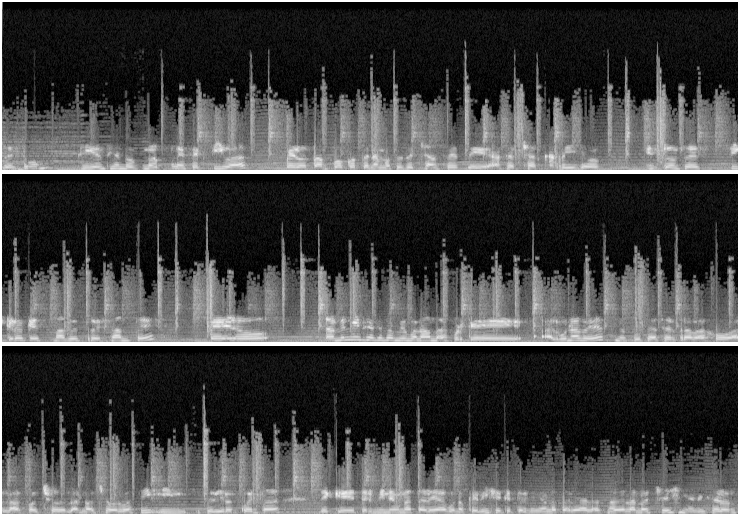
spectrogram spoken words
de Zoom siguen siendo no tan efectivas, pero tampoco tenemos ese chance de hacer chascarrillos. Entonces, sí creo que es más estresante, pero también mis jefes son muy buena onda porque alguna vez me puse a hacer trabajo a las 8 de la noche o algo así y se dieron cuenta de que terminé una tarea, bueno, que dije que terminé una tarea a las 9 de la noche y me dijeron,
